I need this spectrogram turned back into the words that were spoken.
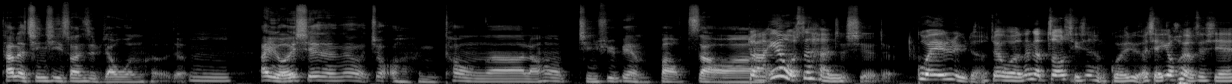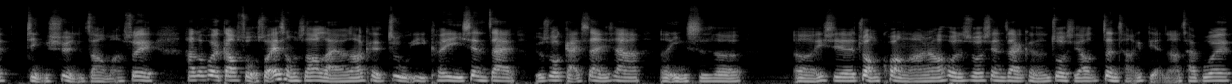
他的亲戚算是比较温和的，嗯。啊，有一些人那个就哦很痛啊，然后情绪变很暴躁啊，对啊，因为我是很这些的，规律的，对我的那个周期是很规律，而且又会有这些警讯，你知道吗？所以他都会告诉我说，哎、什么时候来了，然后可以注意，可以现在比如说改善一下呃饮食的呃一些状况啊，然后或者说现在可能作息要正常一点啊，才不会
